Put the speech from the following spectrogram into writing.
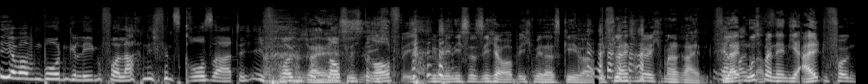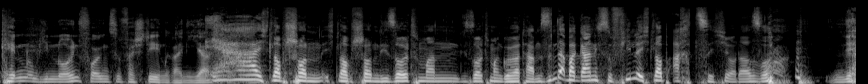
Ich habe auf dem Boden gelegen vor Lachen. Ich finde es großartig. Ich freue mich Weil unglaublich ist- drauf. Ich, ich bin mir nicht so sicher, ob ich mir das gebe. Vielleicht höre ich mal rein. Vielleicht mach muss das. man denn die alten Folgen kennen, um die neuen Folgen zu verstehen, Reini. Ja. Ja, ich glaube schon. Ich glaube schon. Die sollte man, die sollte man gehört haben. Sind aber gar nicht so viele. Ich glaube 80 oder so. Ja,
